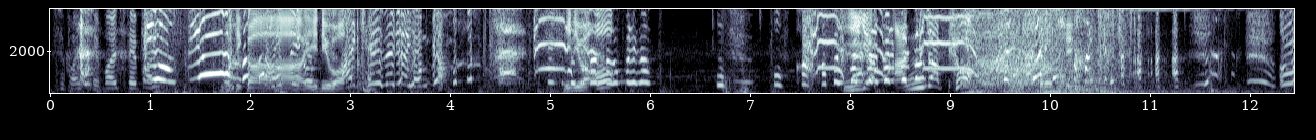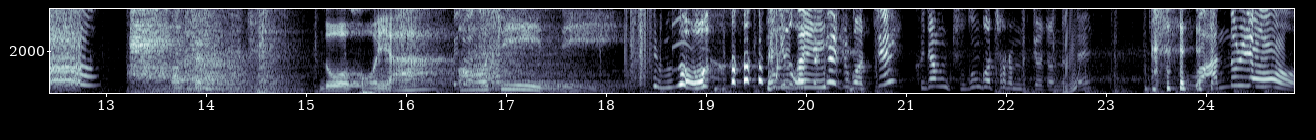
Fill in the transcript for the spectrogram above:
제발 제발 제발. 어디가 이리 와? 아이 개들이야 연병. 이리 와 어? 이게 안 잡혀 그렇지 빡센. 노호야 어디 있니 무서워. 여기서 빨리. 어떻게 죽었지? 그냥 죽은 것처럼 느껴졌는데 뭐안 눌려.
